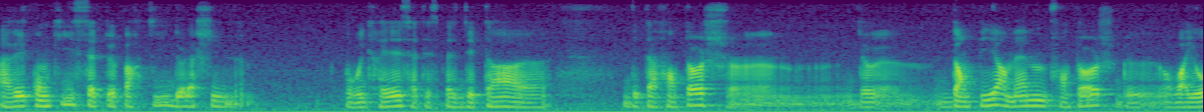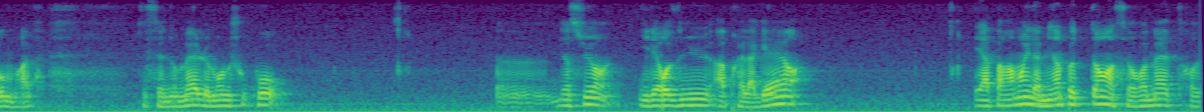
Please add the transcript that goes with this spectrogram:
avait conquis cette partie de la Chine pour y créer cette espèce d'état euh, fantoche, euh, d'empire même fantoche, de royaume, bref, qui se nommait le Manchukuo. Euh, bien sûr, il est revenu après la guerre et apparemment, il a mis un peu de temps à se remettre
